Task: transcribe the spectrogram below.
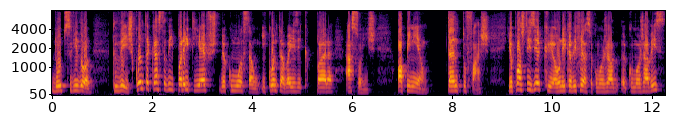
do outro seguidor, que diz conta custody para ETFs de acumulação e conta basic para ações opinião. Tanto faz. Eu posso dizer que a única diferença, como eu já, como eu já disse,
